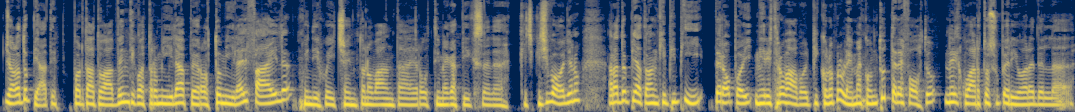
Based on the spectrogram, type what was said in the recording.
già raddoppiati. Ho portato a 24.000 per 8.000 il file, quindi quei 190 e rotti megapixel che, che, ci vogliono. Raddoppiato anche i PPI, però poi mi ritrovavo il piccolo problema con tutte le foto nel quarto superiore del,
